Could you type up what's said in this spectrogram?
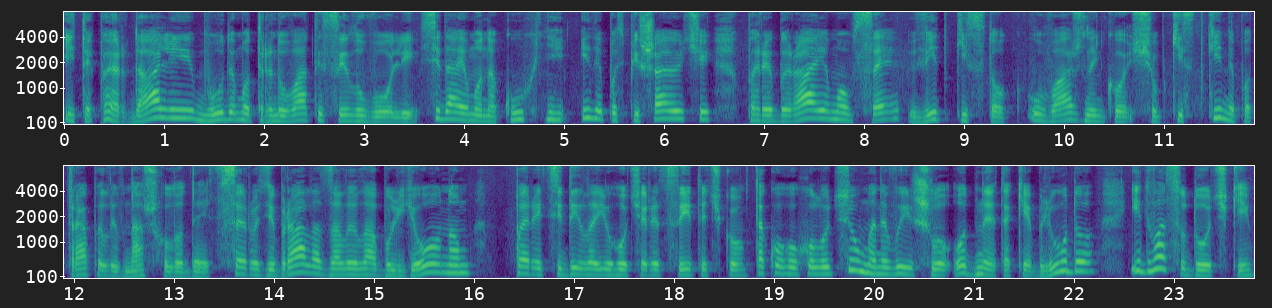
І тепер далі будемо тренувати силу волі. Сідаємо на кухні і, не поспішаючи, перебираємо все від кісток. Уважненько, щоб кістки не потрапили в наш холодець. Все розібрала, залила бульйоном. Перецідила його через ситечко. Такого холодцю в мене вийшло одне таке блюдо і два судочки.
